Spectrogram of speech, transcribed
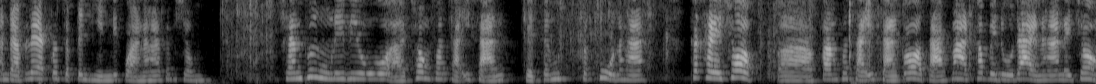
อันดับแรกก็จะเป็นหินดีกว่านะคะท่านผู้ชมฉันเพิ่งรีวิวช่องภาษาอีสานเสร็จไปสักครู่นะคะ ถ้าใครชอบอฟังภาษาอีสานก็สามารถเข้าไปดูได้นะคะในช่อง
